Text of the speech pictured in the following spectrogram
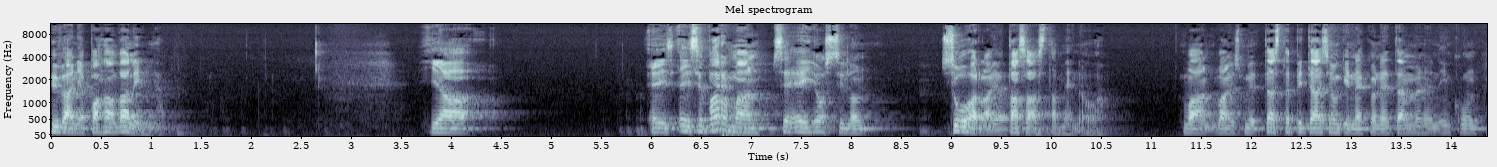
hyvän ja pahan välillä. Ja ei, ei se varmaan, se ei ole silloin suoraa ja tasasta menoa, vaan, vaan jos me, tästä pitäisi jonkinnäköinen tämmöinen niin kuin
